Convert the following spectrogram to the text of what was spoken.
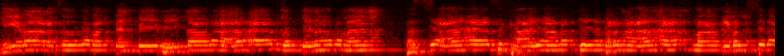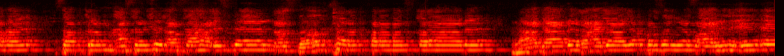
नीवारसूकमद्यन्वि भीतारात्मद्यनोपमान् तस्य शिखाया मध्ये परमः आत्मा विवस्थितः सब्रम् हसशिरसः हरिस्तेन्द्रस्तोक्षरः परमस्वरान् राजाद राजाय प्रसंय साहिने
